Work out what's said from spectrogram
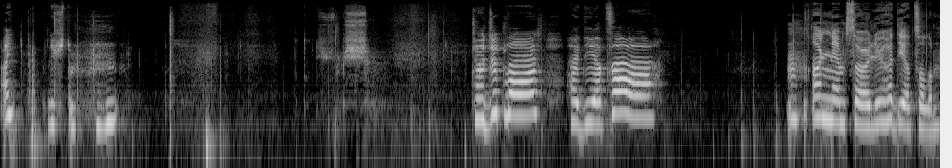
Ay düştüm. Düşmüş. Çocuklar hadi yatağa. Annem söylüyor hadi yatalım.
